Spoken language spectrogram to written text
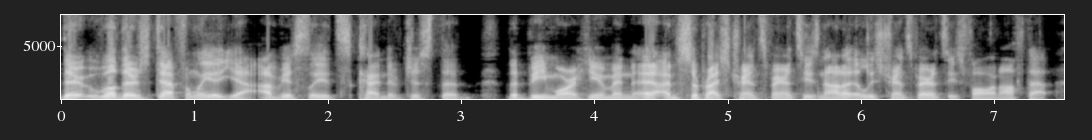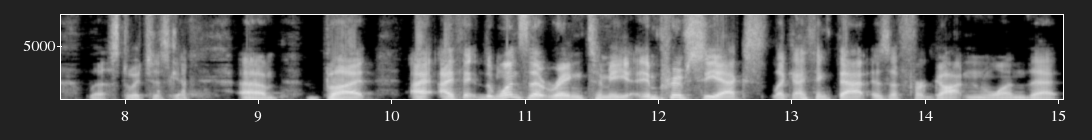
There well there's definitely a, yeah obviously it's kind of just the the be more human. I'm surprised transparency is not at least transparency's fallen off that list which is good. Um, but I, I think the ones that ring to me improve cx like i think that is a forgotten one that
